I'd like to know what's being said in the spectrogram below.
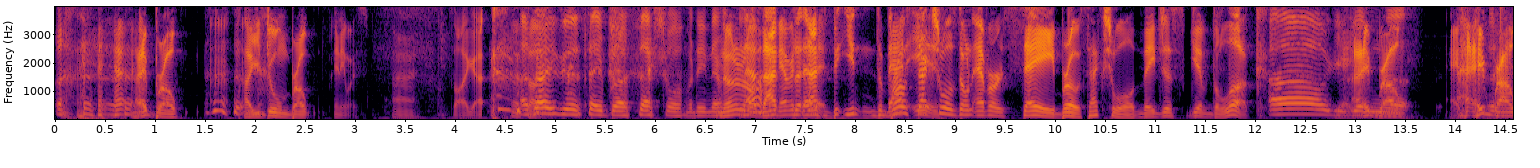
hey, bro. How you doing, bro?" Anyways, that's all I got. I thought he was gonna say bro sexual, but he never. No, no, no. No, that's the, said that's it. you, the That bro is- sexuals don't ever say bro sexual. They just give the look. Oh, you hey, bro. the- Hey, bro.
